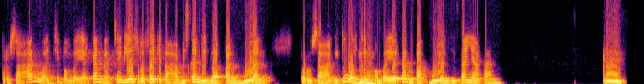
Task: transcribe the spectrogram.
perusahaan wajib membayarkan let's say dia selesai kita habiskan di 8 bulan perusahaan itu wajib hmm. membayarkan empat bulan sisanya kan Oke.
